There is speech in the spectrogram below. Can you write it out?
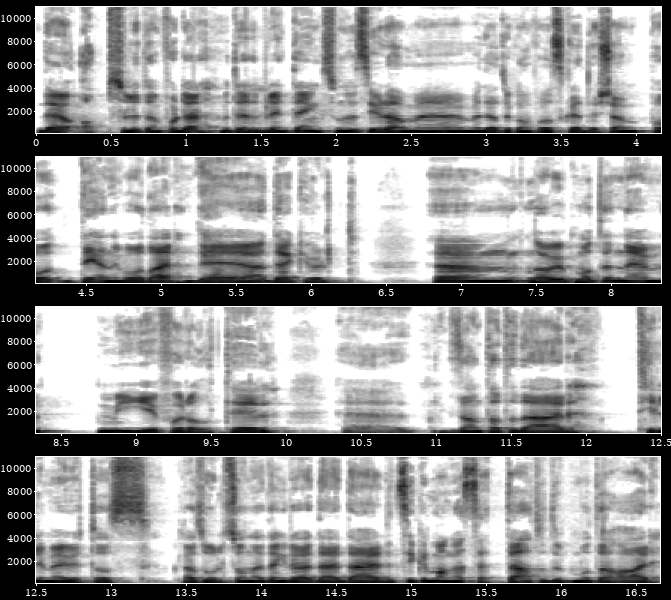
Det er jo absolutt en fordel med 3D-printing, som du sier da, med, med det at du kan få skreddersøm på det nivået der. Det, det er kult. Um, nå har vi på en måte nevnt mye i forhold til eh, sant, at det er til og med ute hos Claes Olsson. Jeg tenker det er, det er sikkert mange har sett det, at du på en måte har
